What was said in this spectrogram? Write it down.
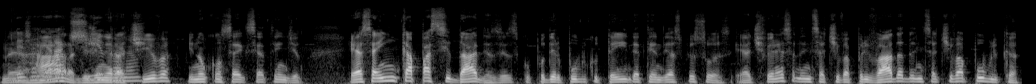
né, rara, degenerativa né? e não consegue ser atendido. Essa é a incapacidade, às vezes, que o poder público tem de atender as pessoas. É a diferença da iniciativa privada da iniciativa pública.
